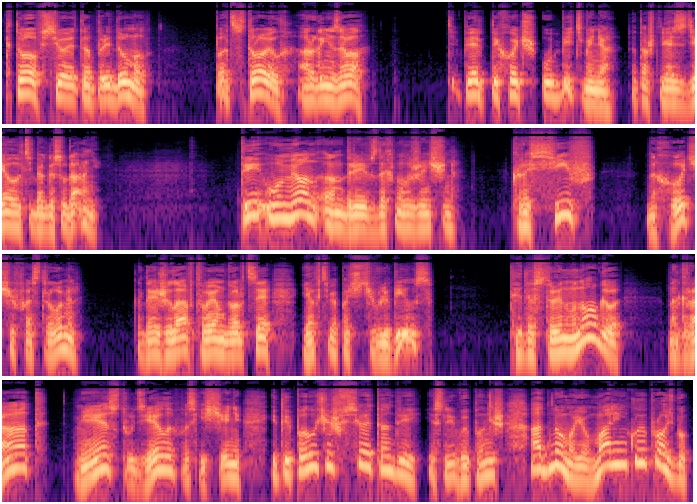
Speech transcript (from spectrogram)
«Кто все это придумал, подстроил, организовал? Теперь ты хочешь убить меня за то, что я сделал тебя государыней?» «Ты умен, Андрей», — вздохнула женщина. «Красив, находчив, остроумен. Когда я жила в твоем дворце, я в тебя почти влюбилась. Ты достоин многого — наград, мест, уделов, восхищения, и ты получишь все это, Андрей, если выполнишь одну мою маленькую просьбу.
